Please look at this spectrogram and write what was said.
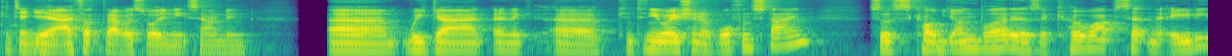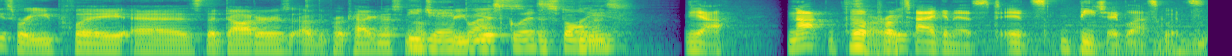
continue. Yeah, I thought that was really neat sounding. Um, we got a uh, continuation of Wolfenstein. So this is called Youngblood. It is a co-op set in the 80s where you play as the daughters of the protagonist in the BJ previous Blazkowicz, installment. please. Yeah. Not the Sorry. protagonist, it's BJ Blazkowicz.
